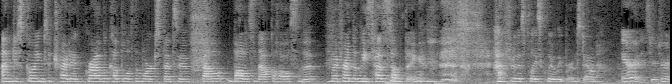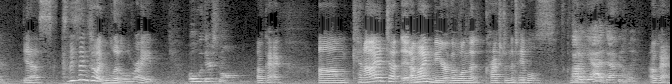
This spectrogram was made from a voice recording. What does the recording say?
I'm just going to try to grab a couple of the more expensive battle, bottles of alcohol so that my friend at least has something after this place clearly burns down. Aaron, it's your turn. Yes. So these things are like little, right? Oh, they're small. Okay. Um, can I attempt? Am I near the one that crashed in the tables? 'Cause Uh, I- yeah, definitely. Okay.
